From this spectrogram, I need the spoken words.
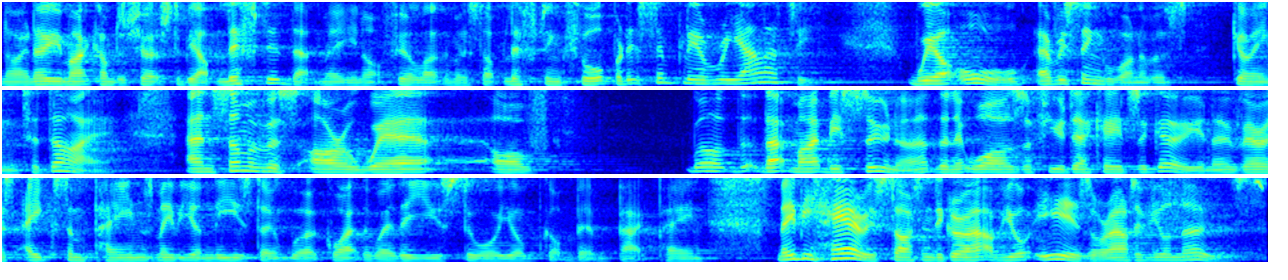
Now, I know you might come to church to be uplifted. That may not feel like the most uplifting thought, but it's simply a reality. We are all, every single one of us, going to die. And some of us are aware of well, th- that might be sooner than it was a few decades ago. You know, various aches and pains. Maybe your knees don't work quite the way they used to, or you've got a bit of back pain. Maybe hair is starting to grow out of your ears or out of your nose.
